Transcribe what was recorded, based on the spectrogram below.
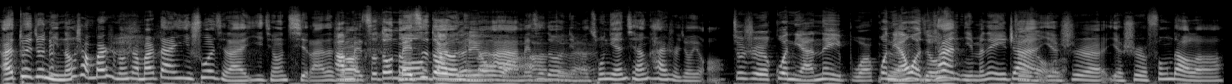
哎，对，就你能上班是能上班，但是一说起来疫情起来的时候，啊，每次都能每次都有你们啊，每次都有你们，从年前开始就有。就是过年那一波，过年我就你看你们那一站也是也是封到了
